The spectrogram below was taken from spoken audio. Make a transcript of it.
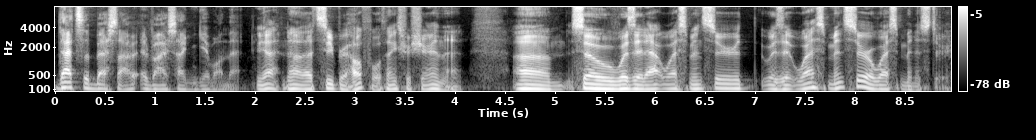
that's the best I, advice I can give on that. Yeah, no, that's super helpful. Thanks for sharing that. Um, so was it at Westminster? Was it Westminster or Westminster?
